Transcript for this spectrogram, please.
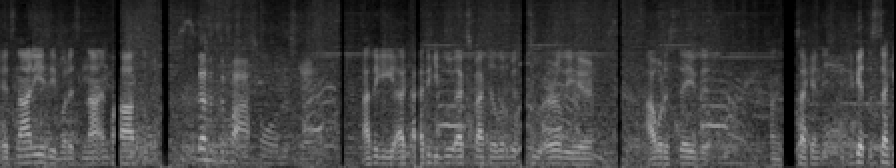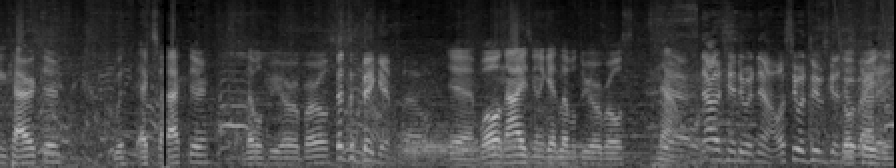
It's not easy, but it's not impossible. Nothing's impossible in this game. I think he, I, I think he blew X Factor a little bit too early here. I would have saved it second. If you get the second character with X Factor, level three Ouroboros. That's a big though. Yeah. Well, now he's gonna get level three Ouroboros now. Yeah, now he's gonna do it now. Let's see what Doom's gonna Go do about crazy. it.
